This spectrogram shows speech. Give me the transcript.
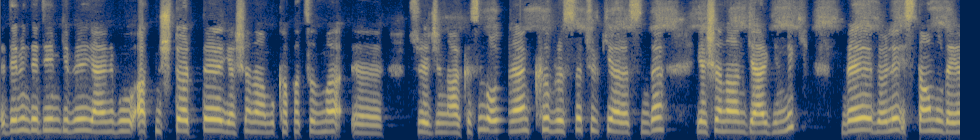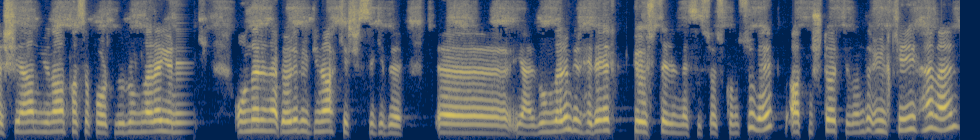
E, demin dediğim gibi yani bu 64'te yaşanan bu kapatılma e, sürecinin arkasında o dönem Kıbrıs'la Türkiye arasında yaşanan gerginlik ve böyle İstanbul'da yaşayan Yunan pasaportlu Rumlara yönelik onların böyle bir günah keçisi gibi e, yani Rumların bir hedef gösterilmesi söz konusu ve 64 yılında ülkeyi hemen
